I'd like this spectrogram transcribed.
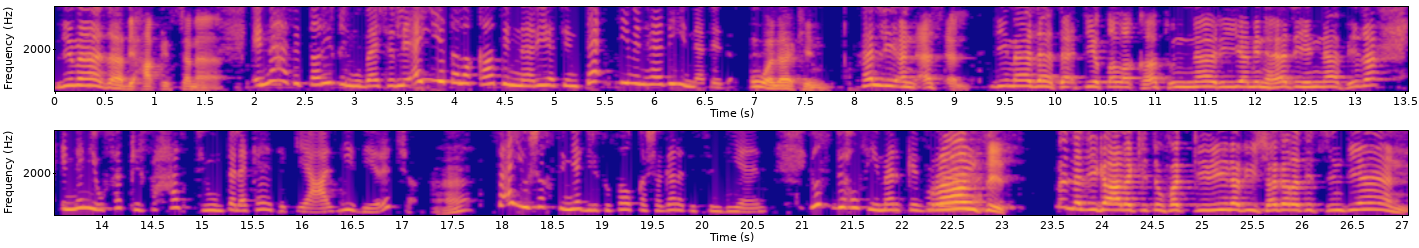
لماذا بحق السماء؟ إنها في الطريق المباشر لأي طلقات نارية تأتي من هذه النافذة. ولكن هل لي أن أسأل لماذا تأتي طلقات نارية من هذه النافذة؟ إنني أفكر فحسب في ممتلكاتك يا عزيزي ريتشارد ها؟ فأي شخص يجلس فوق شجرة السنديان يصبح في مركز فرانسيس ما الذي جعلك تفكرين في شجرة السنديان؟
